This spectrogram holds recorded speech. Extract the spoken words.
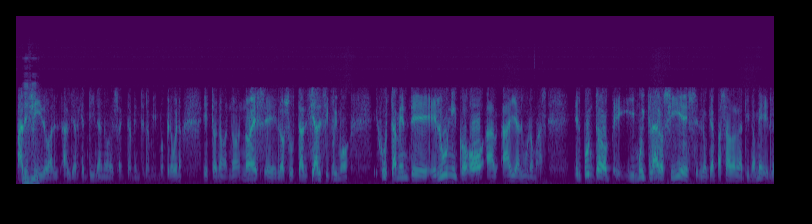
parecido al, de Argentina, no exactamente lo mismo. Pero bueno, esto no, no, no es eh, lo sustancial si fuimos justamente el único o hay alguno más. El punto, y muy claro sí, es lo que ha pasado en Latinoamérica,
